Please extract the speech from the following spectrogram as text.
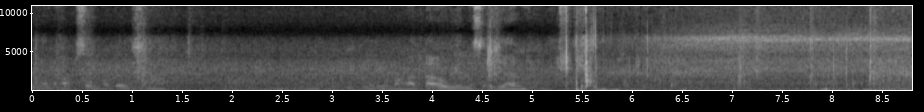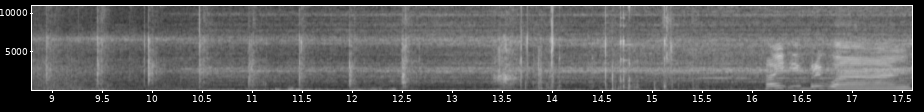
Ayan, nahapsay na guys na. Nakikita ko na yung mga towels. Ayan. Hi everyone!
